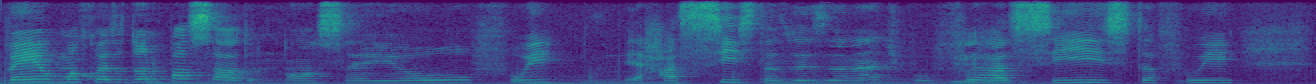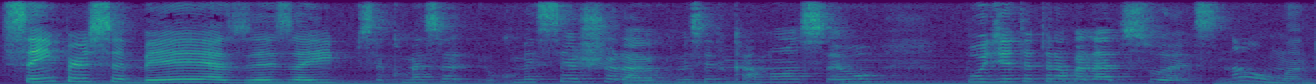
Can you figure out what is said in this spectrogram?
vem alguma coisa do ano passado. Nossa, eu fui é, racista, às vezes, né? Tipo, fui Uhum. racista, fui. Sem perceber, às vezes aí você começa. Eu comecei a chorar, eu comecei a ficar, nossa, eu podia ter trabalhado isso antes. Não, mano,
